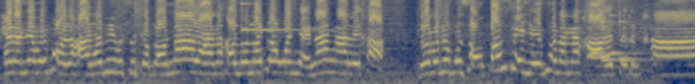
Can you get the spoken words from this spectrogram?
แค่นั้นยังไม่พอ ถ้าพี่มาซื้อกับเราหน้าร้านนะคะรุ่นรับรางวัลใหญ่หน้างานเลยค่ะเรามาดูมือสองต้องเคเยมเท่านั้นนะคะ แล้วเจอกันค่ะ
